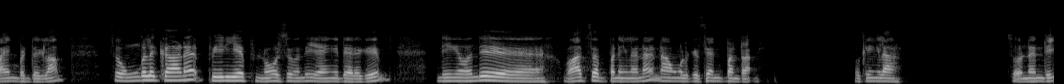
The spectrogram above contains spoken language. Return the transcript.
பயன்படுத்திக்கலாம். ஸோ உங்களுக்கான பிடிஎஃப் நோட்ஸ் வந்து என்கிட்ட இருக்குது நீங்கள் வந்து வாட்ஸ்அப் பண்ணிங்களேன்னா நான் உங்களுக்கு சென்ட் பண்ணுறேன் ஓகேங்களா? ஸோ நன்றி.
